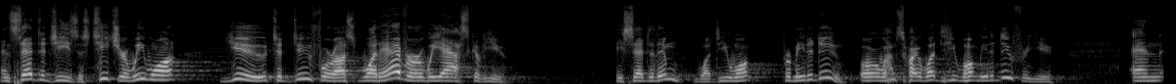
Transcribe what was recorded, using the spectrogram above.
and said to Jesus, Teacher, we want you to do for us whatever we ask of you. He said to them, What do you want for me to do? Or, I'm sorry, what do you want me to do for you? And,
